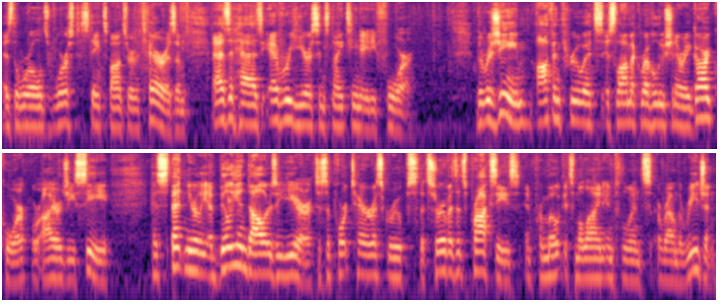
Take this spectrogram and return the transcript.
as the world's worst state sponsor of terrorism, as it has every year since 1984. The regime, often through its Islamic Revolutionary Guard Corps, or IRGC, has spent nearly a billion dollars a year to support terrorist groups that serve as its proxies and promote its malign influence around the region.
